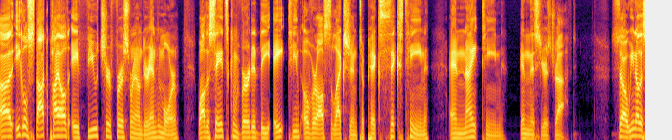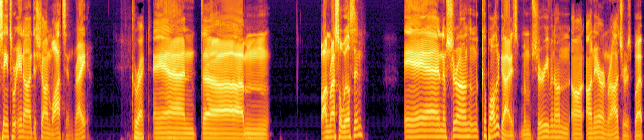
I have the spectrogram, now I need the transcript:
Uh, Eagles stockpiled a future first rounder and more, while the Saints converted the 18th overall selection to pick 16 and 19 in this year's draft. So we know the Saints were in on Deshaun Watson, right? Correct. and um, on Russell Wilson, and I'm sure on a couple other guys. I'm sure even on on, on Aaron Rodgers. But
